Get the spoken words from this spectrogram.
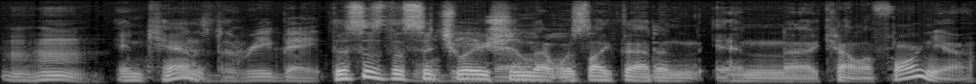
in Canada? the rebate. This is the situation that was like that in in uh, California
